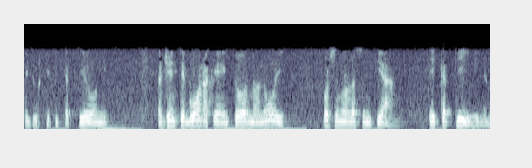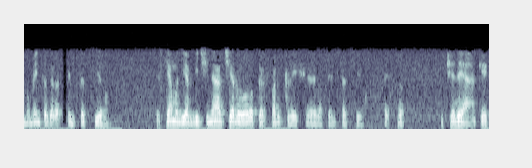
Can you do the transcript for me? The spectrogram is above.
le giustificazioni, la gente buona che è intorno a noi forse non la sentiamo e i cattivi nel momento della tentazione. Cerchiamo di avvicinarci a loro per far crescere la tentazione. Questo succede anche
